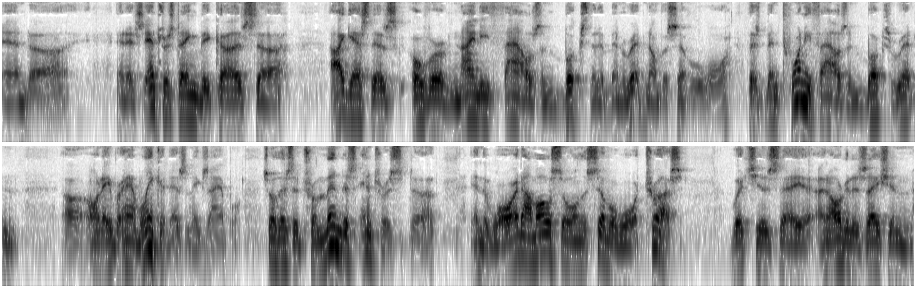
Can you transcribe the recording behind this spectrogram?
and and it's interesting because. I guess there's over 90,000 books that have been written on the Civil War. There's been 20,000 books written uh, on Abraham Lincoln, as an example. So there's a tremendous interest uh, in the war, and I'm also on the Civil War Trust, which is a, an organization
